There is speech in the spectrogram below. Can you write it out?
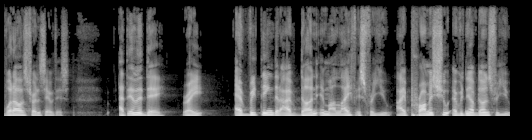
What I was trying to say with this, at the end of the day, right? Everything that I've done in my life is for you. I promise you, everything I've done is for you.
